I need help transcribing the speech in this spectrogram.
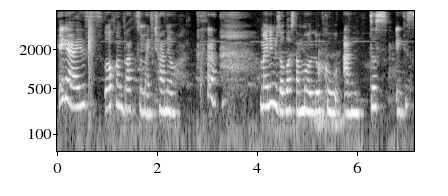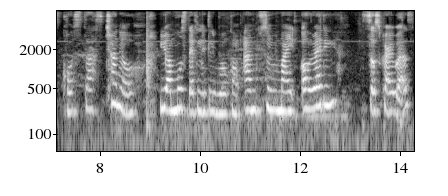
hey guys welcome back to my channel. My name is augusta moloku and this is Gusta's channel. You are most definitely welcome. And to my already subscribers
